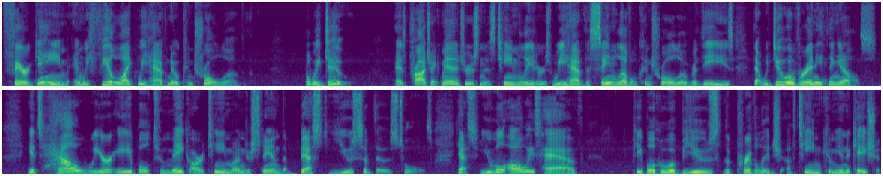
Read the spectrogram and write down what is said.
fair game and we feel like we have no control of them. But we do. As project managers and as team leaders, we have the same level control over these that we do over anything else. It's how we are able to make our team understand the best use of those tools. Yes, you will always have people who abuse the privilege of team communication.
